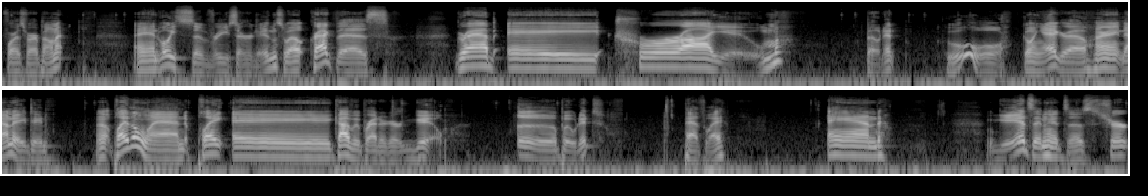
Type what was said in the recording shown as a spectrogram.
Force for our opponent. And Voice of Resurgence. Well, crack this. Grab a Triome. Boat it. Ooh, going aggro. All right, down to 18. Well, play the land. Play a Kavu Predator. Go. Uh, boot it. Pathway. And gets and hits us. Sure.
